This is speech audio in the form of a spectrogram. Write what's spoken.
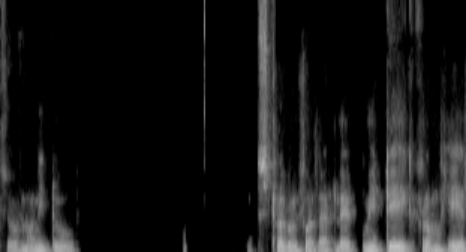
So no need to struggle for that. Let me take from here.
